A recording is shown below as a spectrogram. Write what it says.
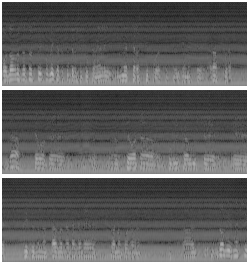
По-добро затоа што и публиката се држи тука, нели? Не се рассипува, што се вика, не се растура. Да, целата целата публика уште е присутна на стазата, така да е стварно подобро. Доби, значи,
